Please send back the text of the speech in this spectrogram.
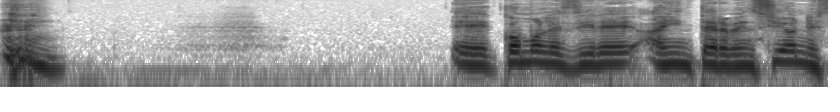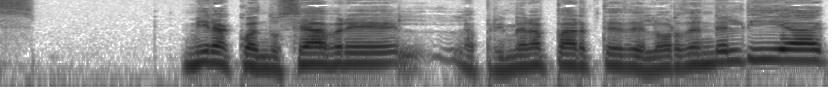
eh, como les diré, hay intervenciones. Mira, cuando se abre la primera parte del orden del día,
